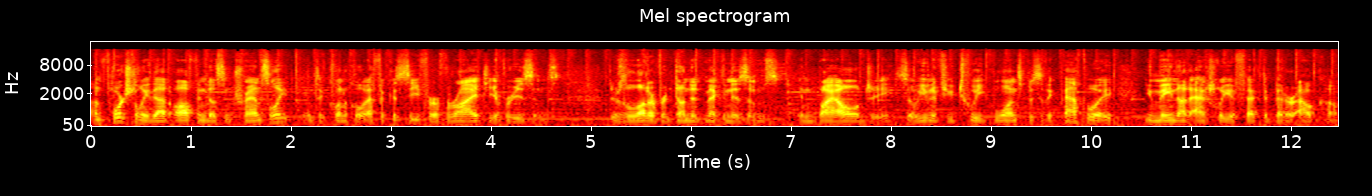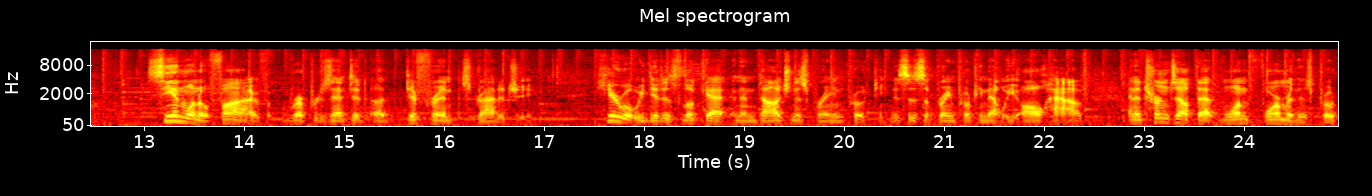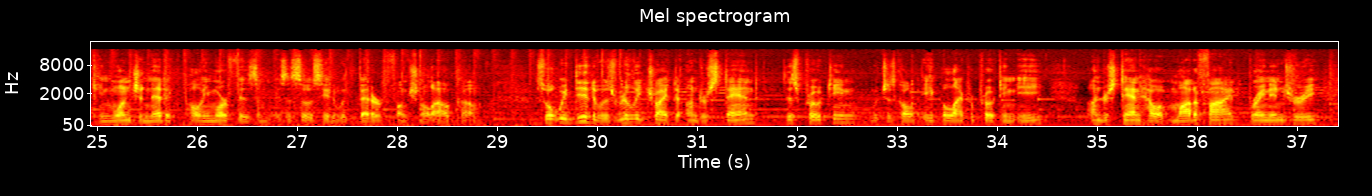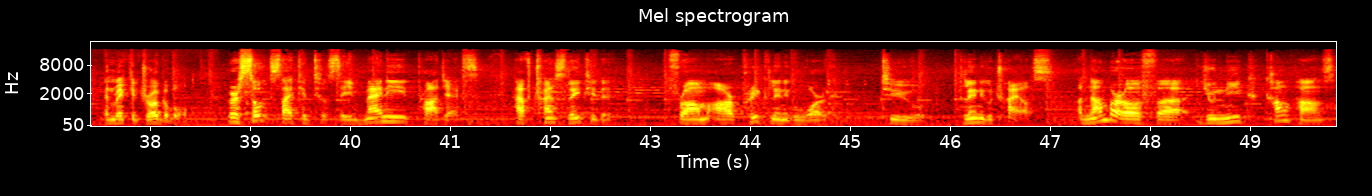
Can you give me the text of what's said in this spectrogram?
Unfortunately, that often doesn't translate into clinical efficacy for a variety of reasons. There's a lot of redundant mechanisms in biology, so even if you tweak one specific pathway, you may not actually affect a better outcome. CN105 represented a different strategy. Here what we did is look at an endogenous brain protein. This is a brain protein that we all have, and it turns out that one form of this protein, one genetic polymorphism, is associated with better functional outcome. So what we did was really try to understand this protein, which is called apolipoprotein E, understand how it modified brain injury, and make it druggable. We're so excited to see many projects have translated from our preclinical work to clinical trials. A number of uh, unique compounds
